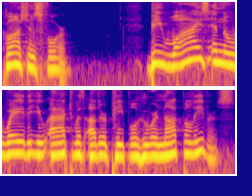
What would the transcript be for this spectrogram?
Colossians 4 Be wise in the way that you act with other people who are not believers,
